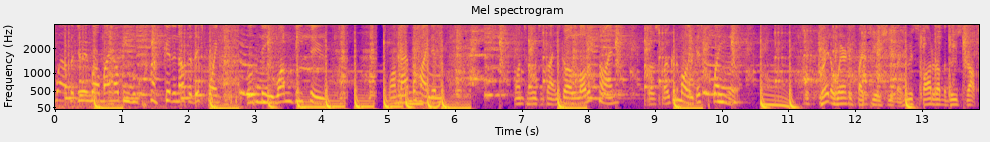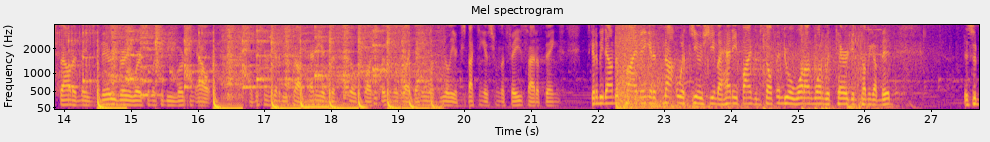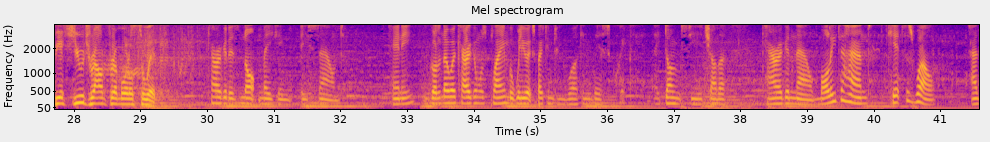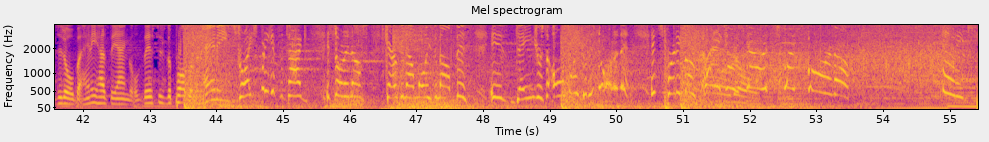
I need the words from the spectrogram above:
doing well. But doing well might not be good enough at this point. We'll see. 1v2. One man behind him. One towards his side. He's got a lot of time. Got a smoke and a molly. This play here. Great awareness by kioShiMa. He was spotted on the boost, drops down, and is very, very aware someone could be lurking out. But this is going to be tough. Henny has been so clutch. It doesn't look like anyone's really expecting this from the FaZe side of things. It's going to be down to timing, and it's not with kioShiMa. Henny finds himself into a one-on-one -on -one with Karrigan coming up mid. This would be a huge round for Immortals to win. Karrigan is not making a sound. Henny, you've got to know where Karrigan was playing, but will you expect him to be working this quickly? They don't see each other. Karrigan now, Molly to hand, Kit as well. Has it all, but Henny has the angle. This is the problem, and Henny strikes, but he gets the tag. It's not enough. Karrigan now mollies him out. This is dangerous. Oh my god, he's not on it. It's spreading though, and he goes oh down and strikes far enough. Henny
